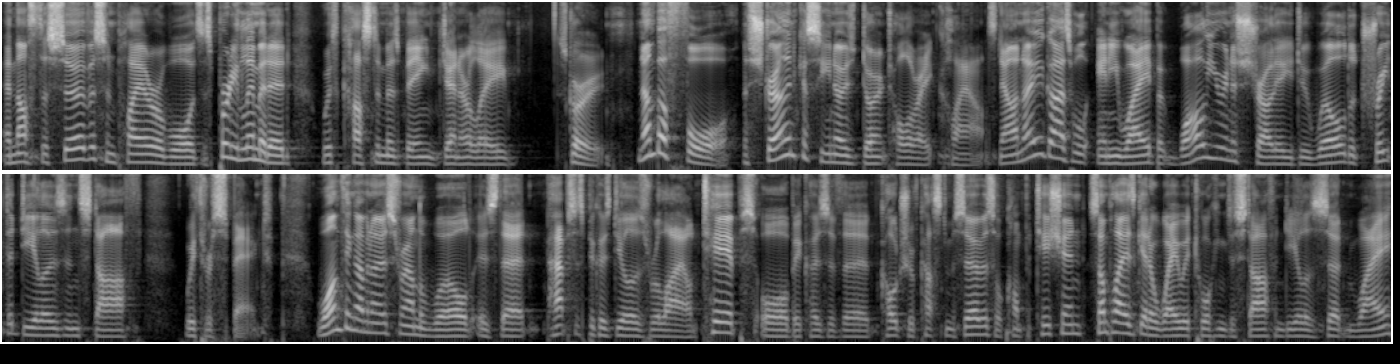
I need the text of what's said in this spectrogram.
and thus the service and player rewards is pretty limited, with customers being generally screwed. Number four, Australian casinos don't tolerate clowns. Now, I know you guys will anyway, but while you're in Australia, you do well to treat the dealers and staff with respect. One thing I've noticed around the world is that perhaps it's because dealers rely on tips or because of the culture of customer service or competition. Some players get away with talking to staff and dealers a certain way.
